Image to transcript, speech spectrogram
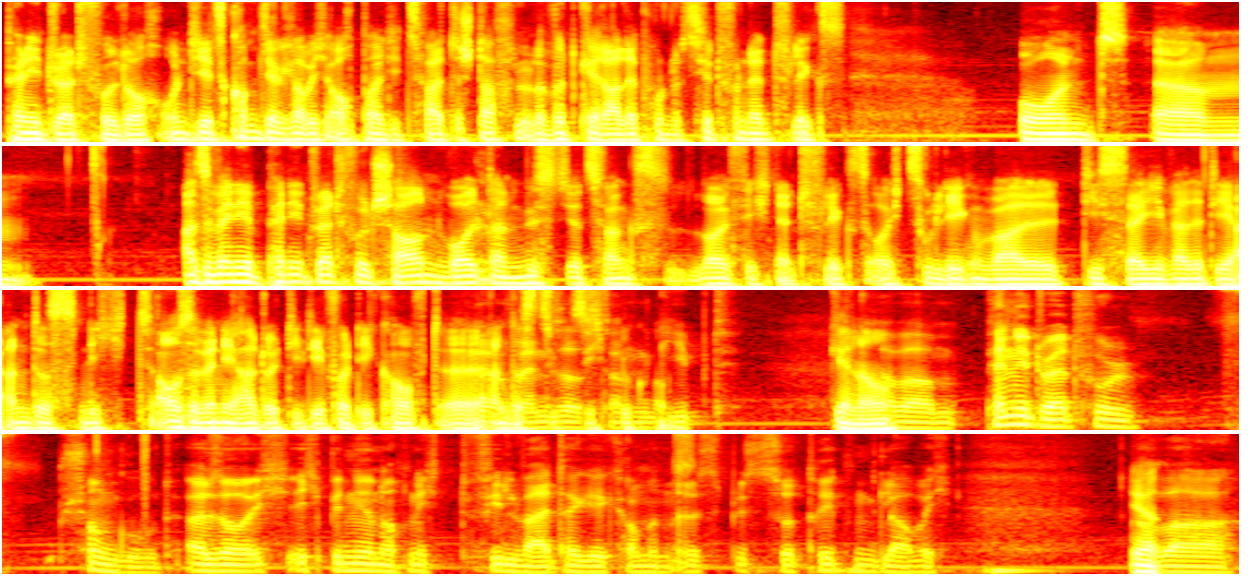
Penny Dreadful doch. Und jetzt kommt ja, glaube ich, auch bald die zweite Staffel oder wird gerade produziert von Netflix. Und ähm, also wenn ihr Penny Dreadful schauen wollt, dann müsst ihr zwangsläufig Netflix euch zulegen, weil die Serie werdet ihr anders nicht, außer wenn ihr halt euch die DVD kauft, äh, ja anders wenn zu sich dann bekommen. gibt. Genau. Aber Penny Dreadful schon gut. Also ich, ich bin ja noch nicht viel weiter gekommen als bis zur dritten, glaube ich. Ja. Aber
